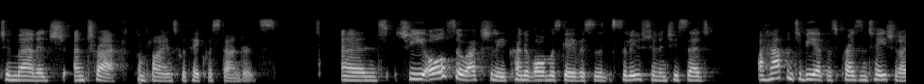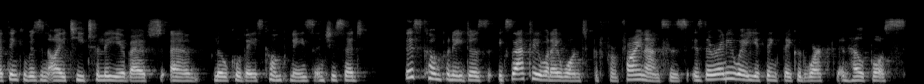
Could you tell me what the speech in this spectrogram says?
to manage and track compliance with HIQA standards. And she also actually kind of almost gave us a solution. And she said, I happened to be at this presentation. I think it was an IT Tralee about um, local based companies. And she said, this company does exactly what I want, but for finances, is there any way you think they could work and help us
